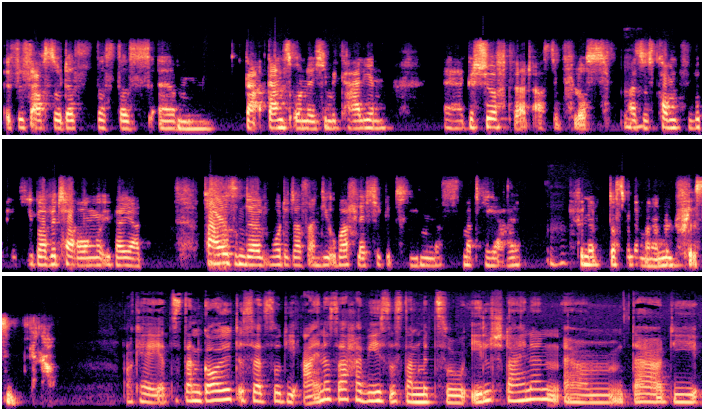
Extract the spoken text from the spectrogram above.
es ist auch so, dass, dass das ähm, ganz ohne Chemikalien äh, geschürft wird aus dem Fluss. Mhm. Also es kommt wirklich über Witterung, über Jahrtausende wurde das an die Oberfläche getrieben, das Material. Mhm. Ich finde, das findet man an den Flüssen. Genau. Okay, jetzt dann Gold ist jetzt so die eine Sache. Wie ist es dann mit so Edelsteinen? Ähm, da die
